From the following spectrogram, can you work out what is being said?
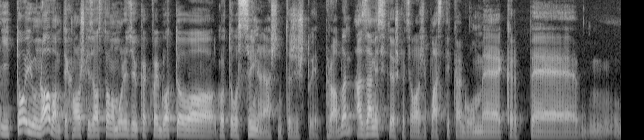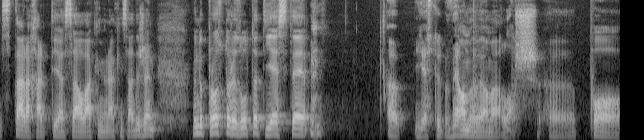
I to i u novom tehnološki zaostalom uređaju kakve je gotovo, gotovo svi na našem tržištu je problem. A zamislite još kad se loži plastika, gume, krpe, stara hartija sa ovakvim i onakvim sadržajem. I onda prosto rezultat jeste jeste veoma, veoma loš po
